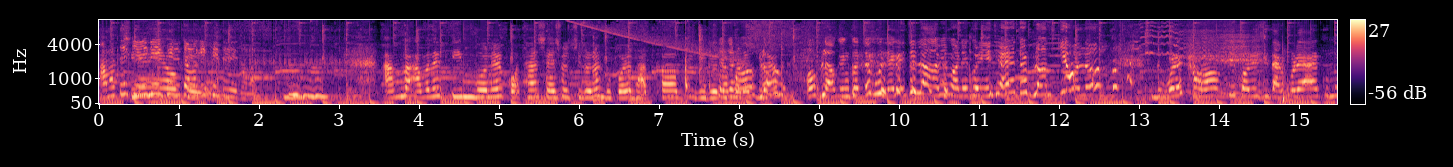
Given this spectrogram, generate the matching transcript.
আমাদের কেড়ে নিয়ে খেয়ে আমাকে খেতে দিত না। আমরা আমাদের তিন বোনের কথা শেষ হচ্ছিল না দুপুরে ভাত খাওয়া ভিডিওটা করেছিলাম। ব্লগ- ও ব্লগিং করতে ভুলে গেছিল আমি মনে করিয়েছি আরে তোর ব্লগ কি হলো? দুপুরে খাওয়া অবধি করেছি তারপরে আর কোনো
